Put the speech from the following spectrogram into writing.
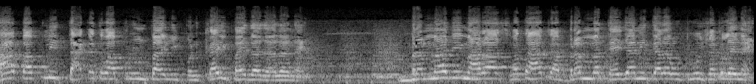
आप आपली ताकद वापरून पाहिली पण काही फायदा झाला नाही. ब्रह्माजी महाराज स्वतःच्या ब्रह्म तेजानी त्याला उठवू शकले नाही.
